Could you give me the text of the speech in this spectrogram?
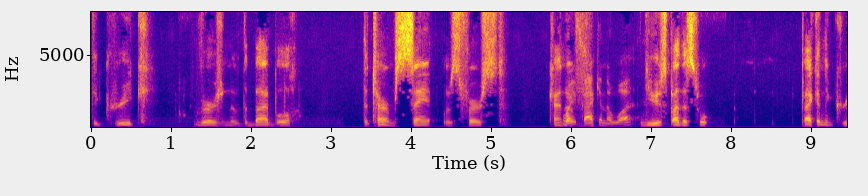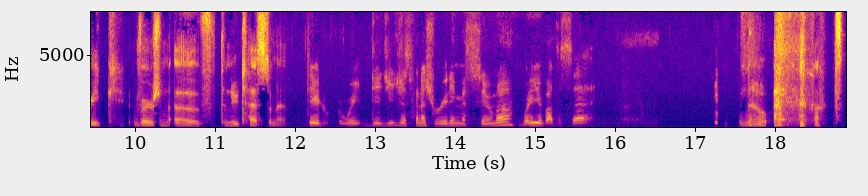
the Greek version of the Bible, the term saint was first kind of Wait, of back in the what? used by this back in the Greek version of the New Testament. Dude, we did you just finish reading the Summa? What are you about to say? No.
